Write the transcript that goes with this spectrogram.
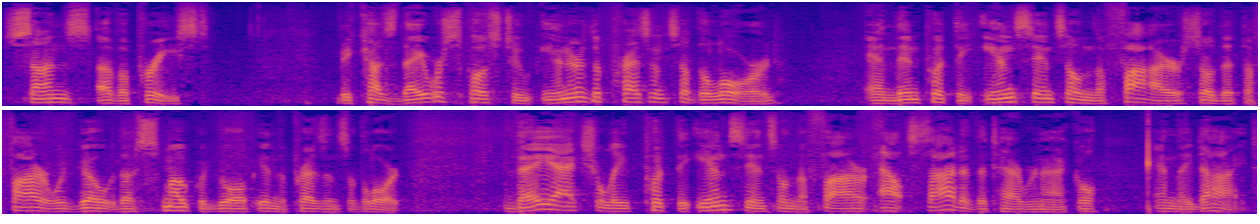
sons of a priest because they were supposed to enter the presence of the Lord and then put the incense on the fire so that the fire would go, the smoke would go up in the presence of the Lord. They actually put the incense on the fire outside of the tabernacle and they died.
